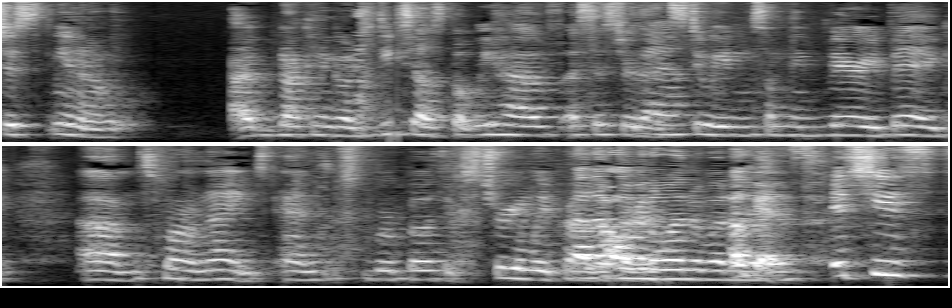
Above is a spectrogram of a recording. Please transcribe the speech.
just you know, I'm not going to go into details, but we have a sister that's doing something very big um, tomorrow night, and we're both extremely proud. They're of her. wonder what Okay, it's she's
